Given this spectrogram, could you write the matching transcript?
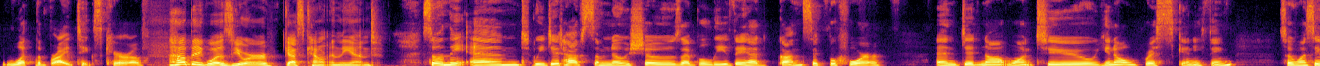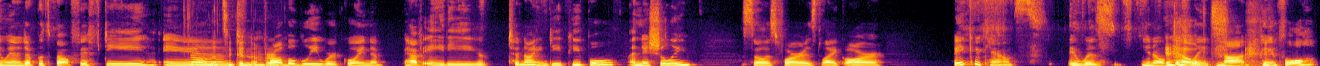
what the bride takes care of. How big was your guest count in the end? So in the end, we did have some no shows. I believe they had gotten sick before and did not want to, you know, risk anything. So I want to say we ended up with about 50 and Oh, that's a good number. probably we're going to have 80 to 90 people initially. So as far as like our bank accounts, it was, you know, It definitely helped. not painful.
